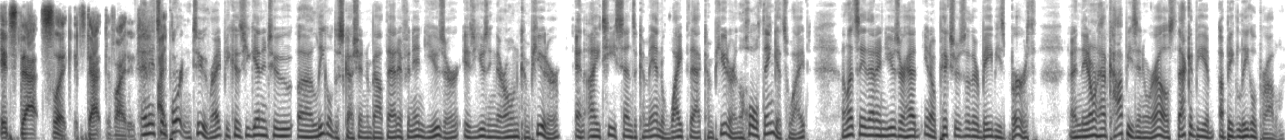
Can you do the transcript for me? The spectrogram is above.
It's that slick. It's that divided. And it's I important too, right? Because you get into a legal discussion about that. If an end user is using their own computer and IT sends a command to wipe that computer and the whole thing gets wiped. And let's say that end user had, you know, pictures of their baby's birth and they don't have copies anywhere else, that could be a, a big legal problem.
